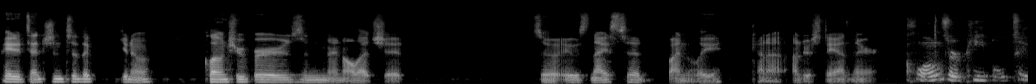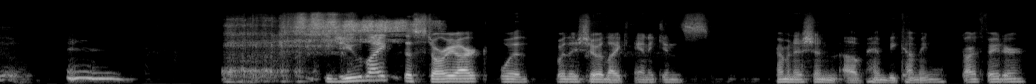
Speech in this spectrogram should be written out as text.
paid attention to the you know clone troopers and and all that shit. So it was nice to finally kind of understand their. Clones are people too. Did you like the story arc with where they showed like Anakin's premonition of him becoming Darth Vader?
